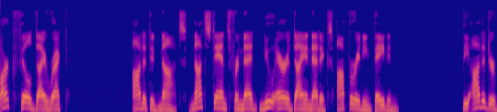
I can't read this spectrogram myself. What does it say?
ARC Phil Direct Audited NOTS. Knot stands for NED New Era Dianetics Operating Thetan The Auditor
